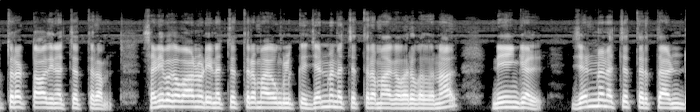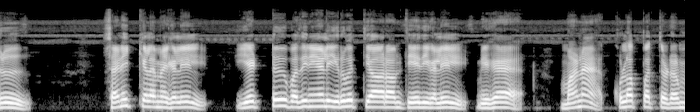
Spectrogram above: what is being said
உத்திரட்டாதி நட்சத்திரம். சனி பகவானுடைய நட்சத்திரமாக உங்களுக்கு ஜென்ம நட்சத்திரமாக வருவதனால் நீங்கள் ஜென்ம நட்சத்திரத்தை அன்று சனிக்கிழமைகளில் எட்டு பதினேழு இருபத்தி ஆறாம் தேதிகளில் மிக மன குழப்பத்துடன்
